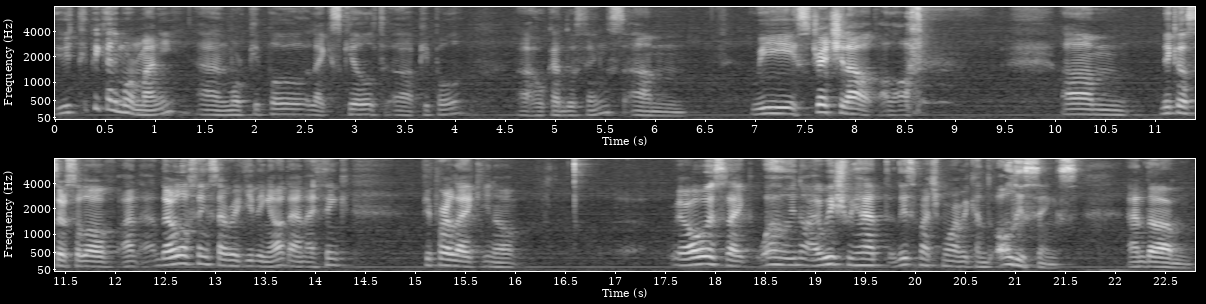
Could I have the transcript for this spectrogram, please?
typically more money and more people, like skilled uh, people uh, who can do things. Um, we stretch it out a lot um, because there's a lot of and, and there are a lot of things that we're giving out, and I think people are like, you know, we're always like, well, you know, I wish we had this much more and we can do all these things. And um,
